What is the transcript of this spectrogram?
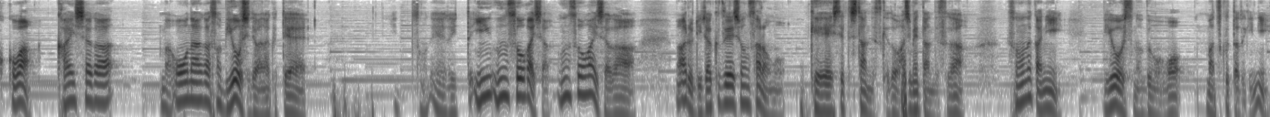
ここは会社がまあ、オーナーがその美容師ではなくてその、えー、といった運送会社運送会社があるリラクゼーションサロンを経営してしたんですけど始めたんですがその中に美容室の部門を、まあ、作った時に、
